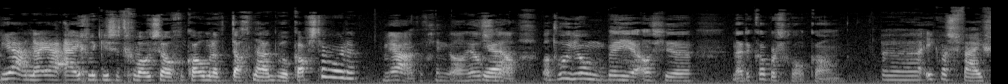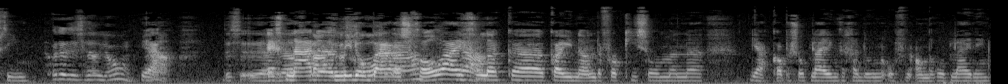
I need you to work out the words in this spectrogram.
ja, nou ja, eigenlijk is het gewoon zo gekomen dat ik dacht, nou, ik wil kapster worden. ja, dat ging al heel Ja. snel. Want hoe jong ben je als je naar de kapperschool kan? Eh, ik was 15. Oh, dat is heel jong. Ja. Dus, eh, Echt na de middelbare school school, gedaan? Ja. eigenlijk eh, kan je dan ervoor kiezen om een ja, kappersopleiding te gaan doen of een andere opleiding.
